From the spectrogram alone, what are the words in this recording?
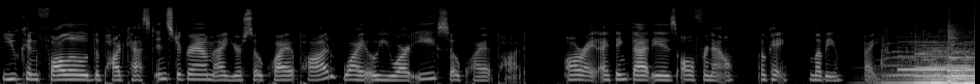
you can follow the podcast Instagram at You're So Quiet Pod, Y O U R E, So Quiet Pod. All right, I think that is all for now. Okay, love you. Bye.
